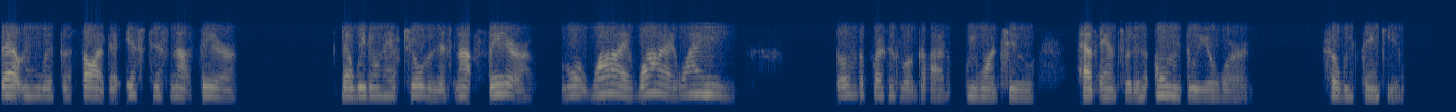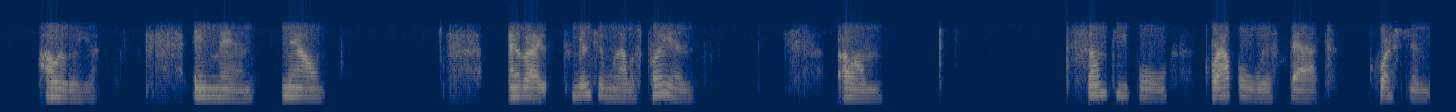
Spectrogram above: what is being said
battling with the thought that it's just not fair that we don't have children. It's not fair. Lord, why? Why? Why me? Those are the questions, Lord God, we want to have answered, and only through your word. So we thank you. Hallelujah. Amen. Now, as I mentioned when I was praying, um, some people grapple with that question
